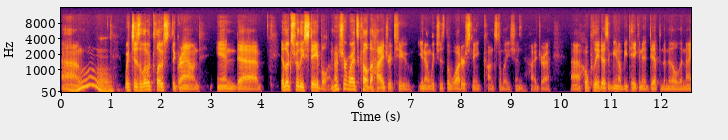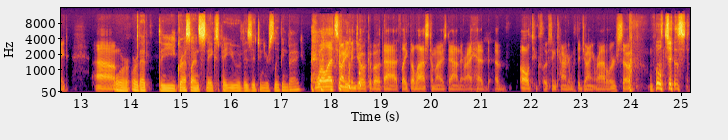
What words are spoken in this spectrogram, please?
um, oh, which is a little close to the ground, and uh, it looks really stable. I'm not sure why it's called the Hydra Two. You know, which is the water snake constellation Hydra. Uh, hopefully, it doesn't mean I'll be taking a dip in the middle of the night. Um, or or that the grassland snakes pay you a visit in your sleeping bag well, let's not even joke about that. Like the last time I was down there, I had a all too close encounter with a giant rattler. So we'll just,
